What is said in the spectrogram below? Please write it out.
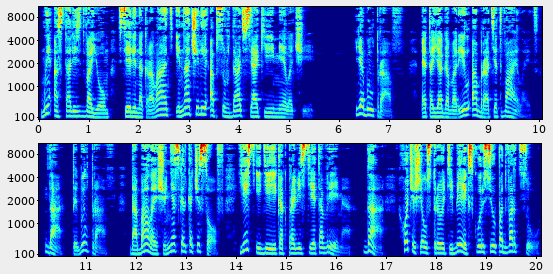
Мы остались вдвоем, сели на кровать и начали обсуждать всякие мелочи. Я был прав. Это я говорил о брате Твайлайт. Да, ты был прав. До бала еще несколько часов. Есть идеи, как провести это время? Да. Хочешь, я устрою тебе экскурсию по дворцу?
